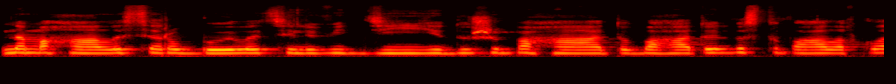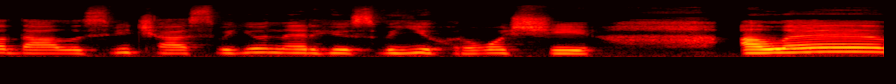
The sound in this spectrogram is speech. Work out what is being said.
намагалася робила цільові дії дуже багато, багато інвестувала, вкладала свій час, свою енергію, свої гроші. Але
